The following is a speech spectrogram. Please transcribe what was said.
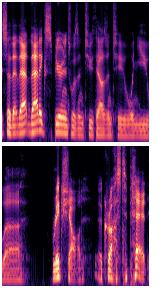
So that that that experience was in 2002 when you uh, rickshawed across Tibet.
